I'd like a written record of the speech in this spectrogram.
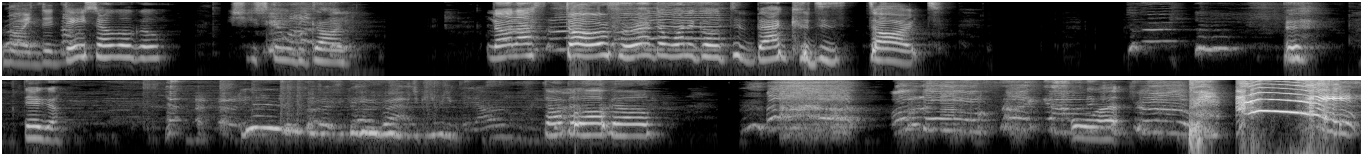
boy, the day so logo, she's gonna be gone. No, not start over. I don't want to go to back to start. Ugh. there you go. Start the logo. Oh What? control. Ay!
